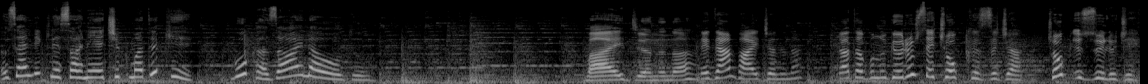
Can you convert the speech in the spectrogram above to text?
özellikle sahneye çıkmadı ki. Bu kazayla oldu. Vay canına. Neden vay canına? Rada bunu görürse çok kızacak. Çok üzülecek.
